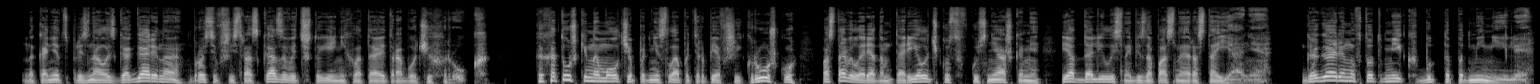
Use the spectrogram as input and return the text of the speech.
— наконец призналась Гагарина, бросившись рассказывать, что ей не хватает рабочих рук. Хохотушкина молча поднесла потерпевшей кружку, поставила рядом тарелочку с вкусняшками и отдалилась на безопасное расстояние. Гагарину в тот миг будто подменили.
